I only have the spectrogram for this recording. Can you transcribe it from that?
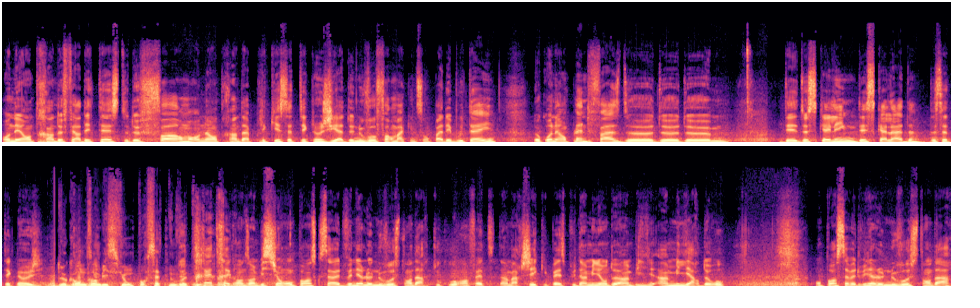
On est en train de faire des tests de forme, on est en train d'appliquer cette technologie à de nouveaux formats qui ne sont pas des bouteilles. Donc on est en pleine phase de, de, de de scaling, d'escalade de cette technologie. De grandes ambitions pour cette nouveauté. De très très grandes ambitions. On pense que ça va devenir le nouveau standard tout court en fait, d'un marché qui pèse plus d'un million de un milliard d'euros. On pense que ça va devenir le nouveau standard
